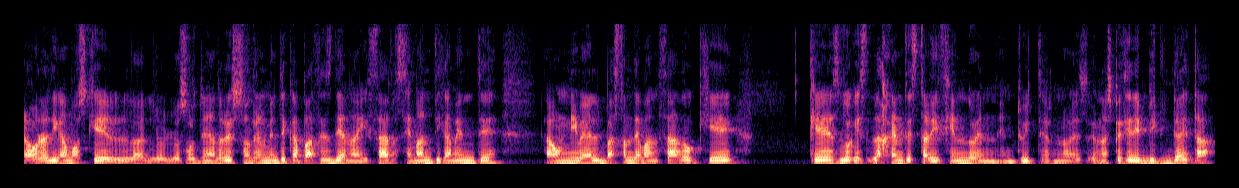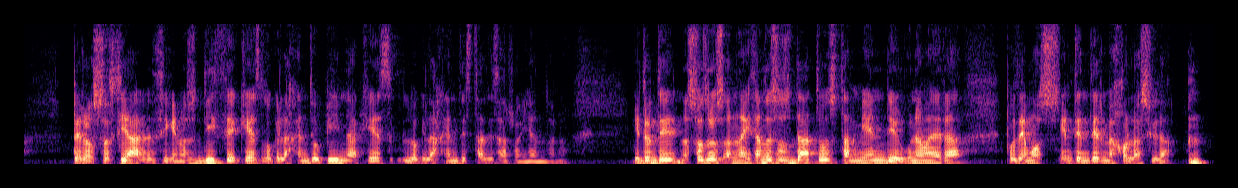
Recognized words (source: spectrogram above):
ahora digamos que los ordenadores son realmente capaces de analizar semánticamente a un nivel bastante avanzado qué, qué es lo que la gente está diciendo en, en Twitter. ¿no? Es una especie de big data pero social, es decir, que nos dice qué es lo que la gente opina, qué es lo que la gente está desarrollando. ¿no? Entonces, nosotros analizando esos datos también de alguna manera podemos entender mejor la ciudad.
